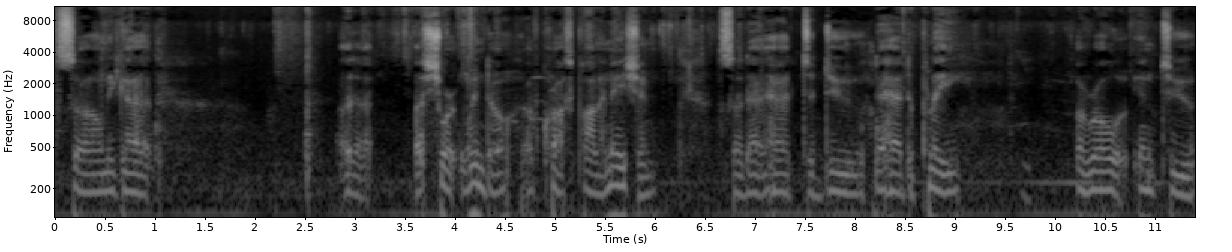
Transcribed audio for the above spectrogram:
So I only got a, a short window of cross pollination. So that had to do, that had to play a role into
